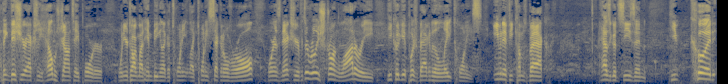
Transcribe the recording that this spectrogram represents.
I think this year actually helps Jontay Porter when you're talking about him being like a 20 like 22nd overall. Whereas next year if it's a really strong lottery he could get pushed back into the late 20s even if he comes back has a good season he could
